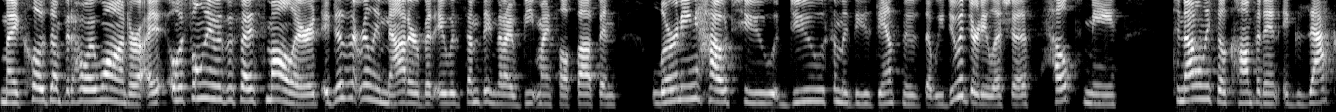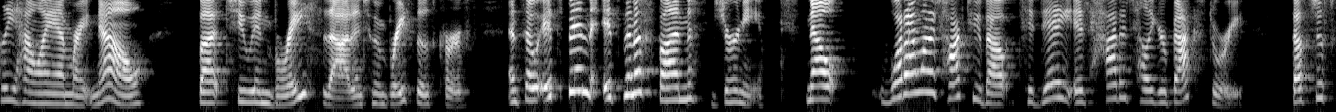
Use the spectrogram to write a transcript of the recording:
my clothes don't fit how I want, or I, oh, if only it was a size smaller. It, it doesn't really matter, but it was something that I beat myself up and learning how to do some of these dance moves that we do at Dirtylicious helped me to not only feel confident exactly how I am right now, but to embrace that and to embrace those curves. And so it's been it's been a fun journey. Now, what I want to talk to you about today is how to tell your backstory. That's just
